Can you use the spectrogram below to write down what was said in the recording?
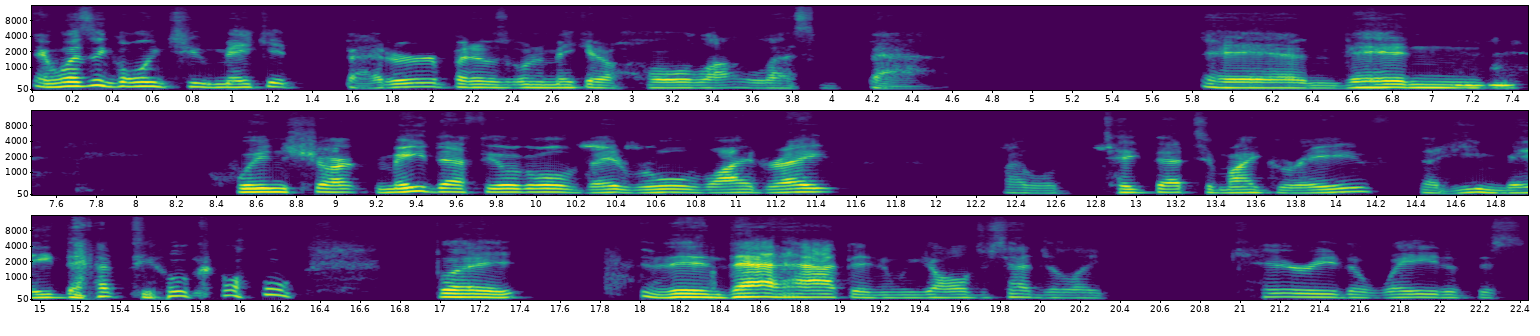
it wasn't going to make it better, but it was going to make it a whole lot less bad. And then Mhm. Quinn Sharp made that field goal. They ruled wide right. I will take that to my grave that he made that field goal. But then that happened, and we all just had to like carry the weight of this.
